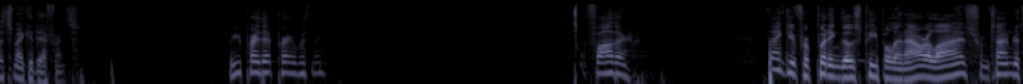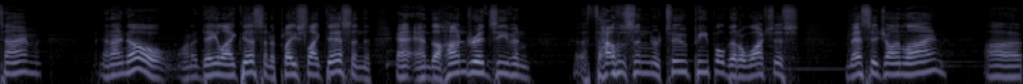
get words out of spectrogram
Let's make a difference. Will you pray that prayer with me? Father, thank you for putting those people in our lives from time to time. And I know on a day like this and a place like this, and, and, and the hundreds, even a thousand or two people that'll watch this message online, uh,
